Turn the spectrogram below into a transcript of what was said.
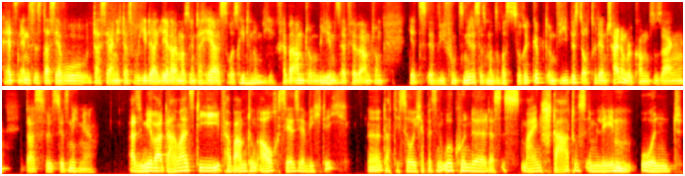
Letzten Endes ist das ja, wo das ja eigentlich das, wo jeder Lehrer immer so hinterher ist. So, es geht mhm. dann um die Verbeamtung, um die mhm. Lebenszeitverbeamtung. Jetzt, äh, wie funktioniert es, dass man sowas zurückgibt und wie bist du auch zu der Entscheidung gekommen, zu sagen, das willst du jetzt nicht mehr? Also mir war damals die Verbeamtung auch sehr, sehr wichtig. Ne, dachte ich so, ich habe jetzt eine Urkunde, das ist mein Status im Leben. Mhm. Und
